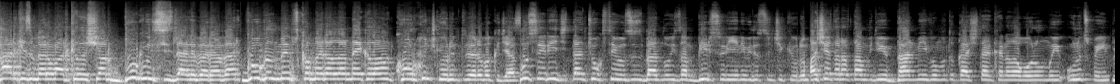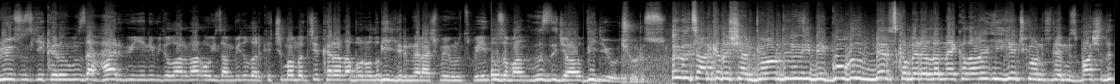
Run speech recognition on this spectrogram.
Herkese merhaba arkadaşlar. Bugün sizlerle beraber Google Maps kameralarına yakalanan korkunç görüntülere bakacağız. Bu seriyi cidden çok seviyorsunuz. Ben de o yüzden bir sürü yeni videosunu çekiyorum. Aşağı taraftan videoyu beğenmeyi ve mutlaka açıdan kanala abone olmayı unutmayın. Biliyorsunuz ki kanalımızda her gün yeni videolar var. O yüzden videoları kaçırmamak için kanala abone olup bildirimleri açmayı unutmayın. O zaman hızlıca video uçuyoruz. Evet arkadaşlar gördüğünüz gibi Google Maps kameralarına yakalanan ilginç görüntülerimiz başladı.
